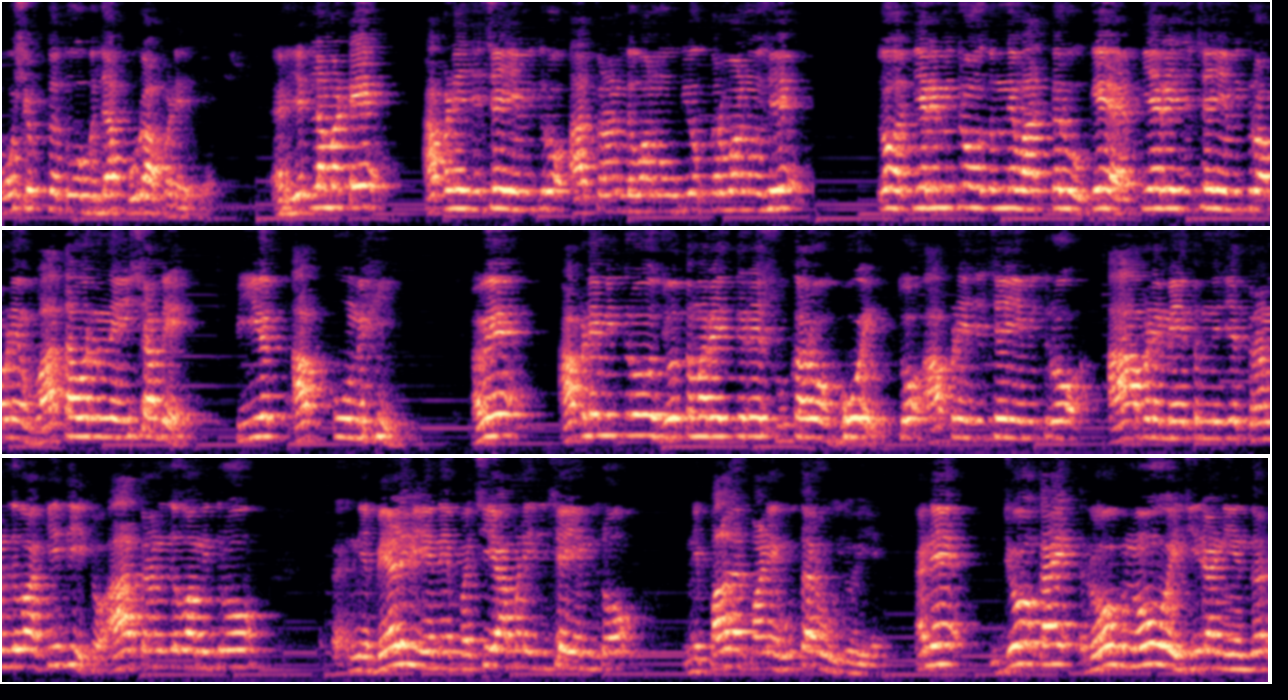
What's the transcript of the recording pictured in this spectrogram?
પોષક તત્વો બધા પૂરા પડે છે. એટલા માટે આપણે જે છે એ મિત્રો આ ત્રણ દવાનો ઉપયોગ કરવાનો છે. તો અત્યારે મિત્રો હું તમને વાત કરું કે અત્યારે જે છે એ મિત્રો આપણે વાતાવરણના હિસાબે પિયત આપવું નહીં. હવે આપણે મિત્રો જો તમારે અત્યારે સુકારો હોય તો આપણે જે છે એ મિત્રો, આ આપણે મેં તમને જે ત્રણ દવા કીધી, તો આ ત્રણ દવા મિત્રો ને ભેળવી અને પછી આપણે જે છે એ મિત્રો ને પાલર પાણી ઉતારવું જોઈએ. અને જો કાંઈ રોગ ન હોય જીરાની અંદર,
